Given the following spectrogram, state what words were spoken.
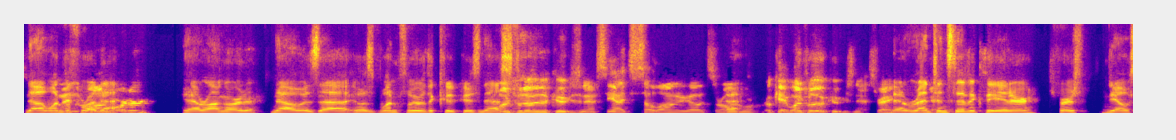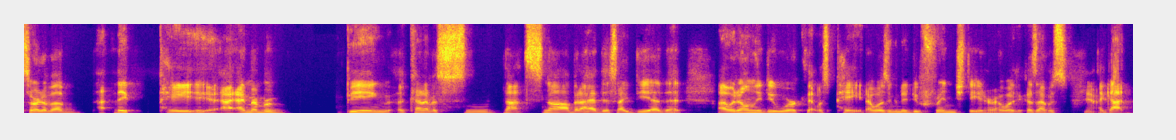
No, one before wrong that. Order. Yeah, wrong order. No, it was uh, it was One Flew Over the Cuckoo's Nest. One Flew Over the Cuckoo's Nest. Yeah, it's so long ago. It's the wrong yeah. order. Okay, One Flew Over the Cuckoo's Nest. Right. Yeah, Renton okay. Civic Theater. First, you know, sort of a they pay. I, I remember being a kind of a sn- not snob, but I had this idea that I would only do work that was paid. I wasn't going to do fringe theater. I was because I was yeah. I got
